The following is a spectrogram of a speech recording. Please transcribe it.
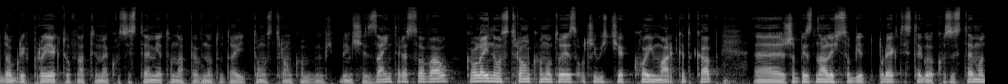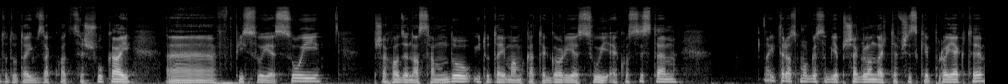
dobrych projektów na tym ekosystemie, to na pewno tutaj tą stronką bym, bym, się zainteresował. Kolejną stronką no to jest oczywiście CoinMarketCap. E, żeby znaleźć sobie projekty z tego ekosystemu, to tutaj w zakładce szukaj, e, wpisuję SUI, przechodzę na sam dół i tutaj mam kategorię SUI ekosystem. No i teraz mogę sobie przeglądać te wszystkie projekty.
